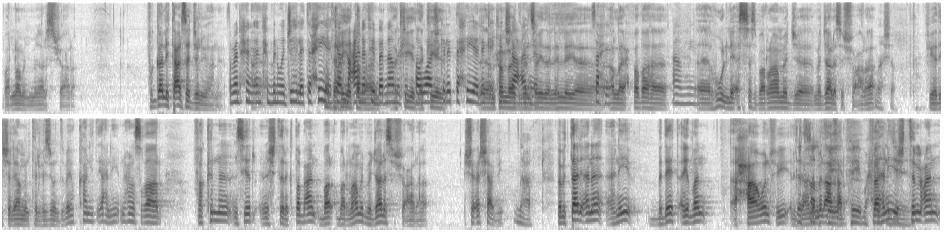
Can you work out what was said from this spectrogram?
برنامج مدارس الشعراء. فقال لي تعال سجل ويانا طبعا إحنا نحب نوجه له تحية كان معنا في برنامج أكيد الطواش كل التحية لك انت محمد بن سعيد الهلي آه، صحيح. الله يحفظه آمين. آه، هو اللي أسس برنامج مجالس الشعراء ما شاء الله. في هذيك الأيام من تلفزيون دبي وكان يعني نحن صغار فكنا نصير نشترك. طبعا برنامج مجالس الشعراء شعر شعبي. نعم. فبالتالي أنا هني بديت أيضا أحاول في الجانب الآخر. في فهني اجتمعا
